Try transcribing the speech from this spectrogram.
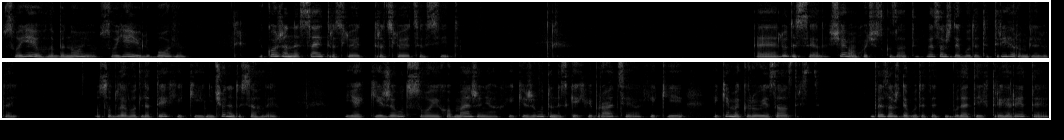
своєю глибиною, своєю любов'ю, і кожен несе і транслює, транслює це в світ. Е, Люди сили, що я вам хочу сказати? Ви завжди будете тригером для людей, особливо для тих, які нічого не досягли, які живуть в своїх обмеженнях, які живуть у низьких вібраціях, які, якими керує заздрість. Ви завжди будете, будете їх тригерити.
